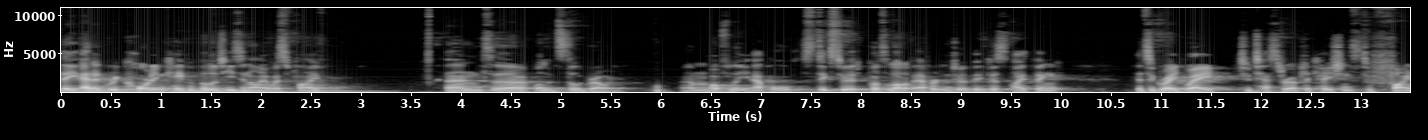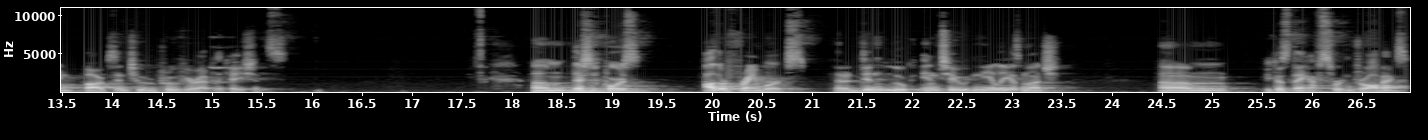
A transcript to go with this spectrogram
they added recording capabilities in iOS 5, and uh, well, it's still growing. Um, hopefully, Apple sticks to it, puts a lot of effort into it, because I think it's a great way to test your applications, to find bugs, and to improve your applications. Um, there's, of course, other frameworks that I didn't look into nearly as much um, because they have certain drawbacks.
